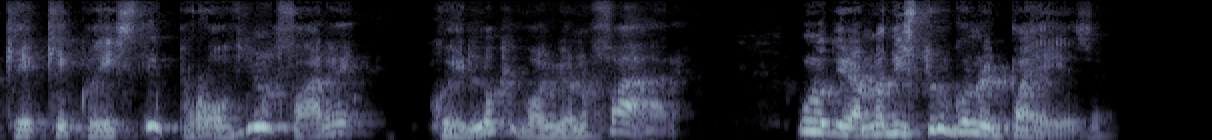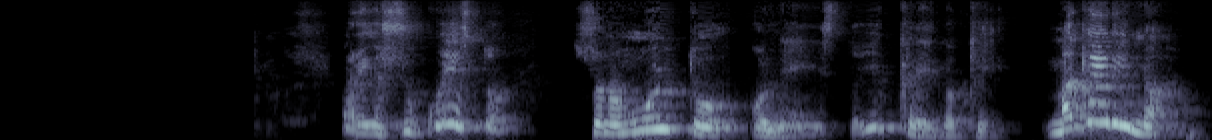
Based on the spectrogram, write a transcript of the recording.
che, che questi provino a fare quello che vogliono fare. Uno dirà, ma distruggono il paese. Guarda, io su questo sono molto onesto. Io credo che magari no.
